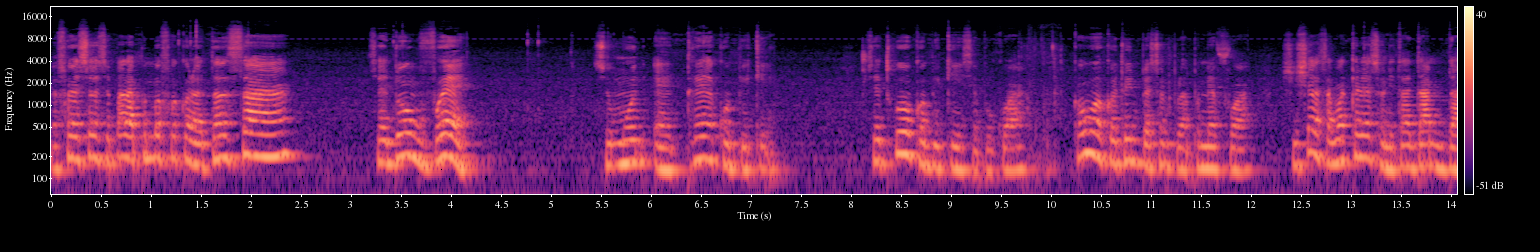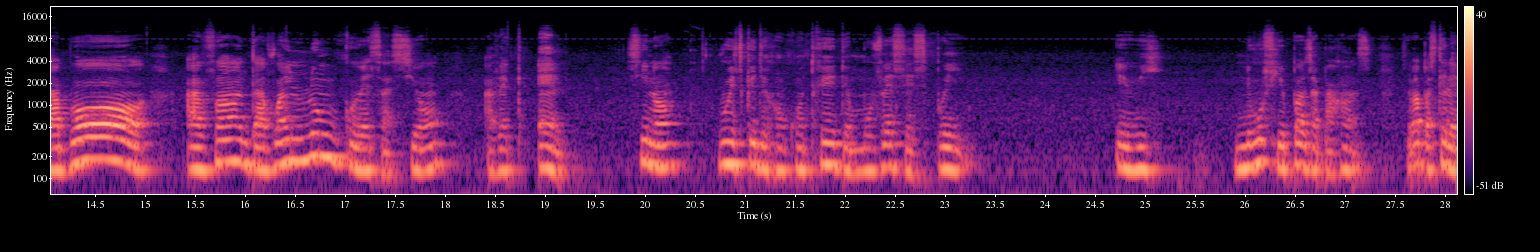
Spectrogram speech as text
Mes frères et soeurs, c'est pas la première fois qu'on entend ça. Hein? C'est donc vrai. Ce monde est très compliqué. C'est trop compliqué, c'est pourquoi. Quand vous rencontrez une personne pour la première fois, cherchez à savoir quel est son état d'âme d'abord, avant d'avoir une longue conversation avec elle. Sinon, vous risquez de rencontrer de mauvais esprits. Et oui, ne vous fiez pas aux apparences. C'est pas parce qu'elle est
